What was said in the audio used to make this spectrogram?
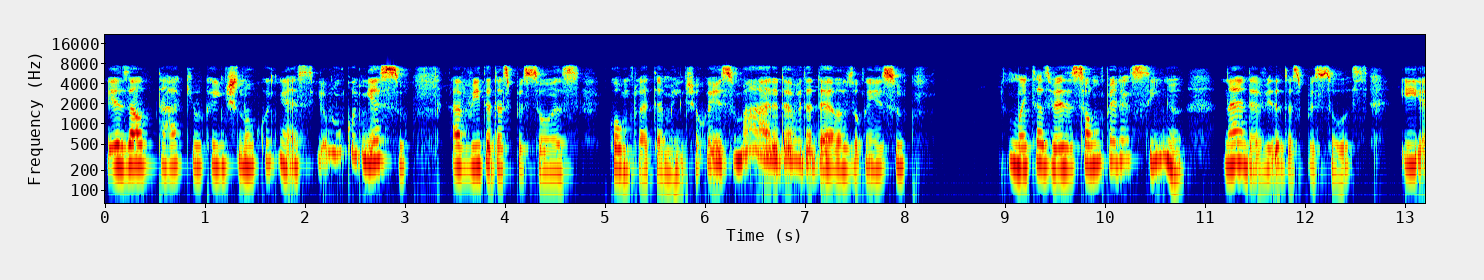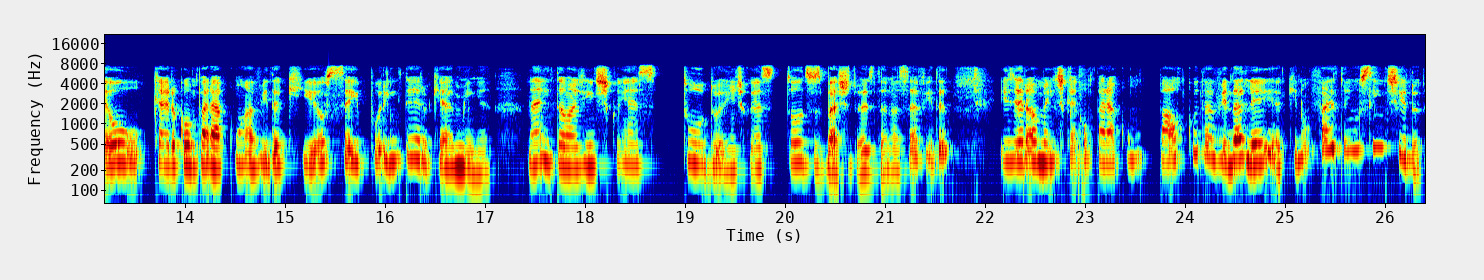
exaltar aquilo que a gente não conhece. Eu não conheço a vida das pessoas completamente. Eu conheço uma área da vida delas, eu conheço muitas vezes só um pedacinho, né, da vida das pessoas e eu quero comparar com a vida que eu sei por inteiro, que é a minha, né? Então a gente conhece tudo, a gente conhece todos os bastidores da nossa vida e geralmente quer comparar com o palco da vida alheia, que não faz nenhum sentido.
